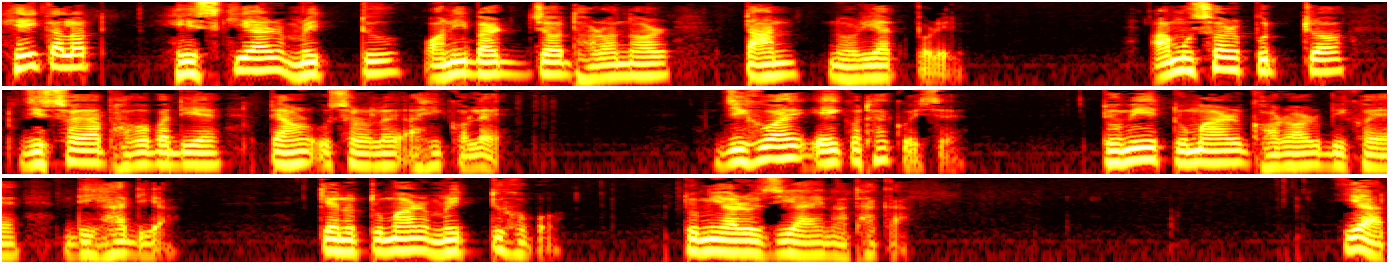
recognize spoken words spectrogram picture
সেই কালত হিচকিয়াৰ মৃত্যু অনিবাৰ্য ধৰণৰ টান নৰিয়াত পৰিল। আমোচৰ পুত্ৰ যিচয়া ভাৱবাদীয়ে তেওঁৰ ওচৰলৈ আহি কলে জিহুৱাই এই কথা কৈছে তুমি তোমাৰ ঘৰৰ বিষয়ে দিহা দিয়া কিয়নো তোমাৰ মৃত্যু হ'ব তুমি আৰু জীয়াই নাথাকা। ইয়াত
